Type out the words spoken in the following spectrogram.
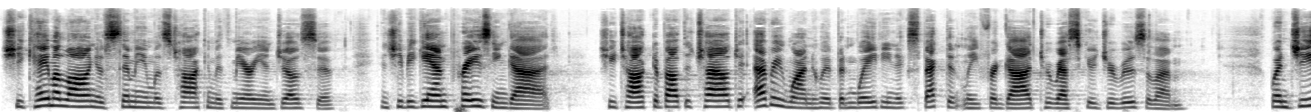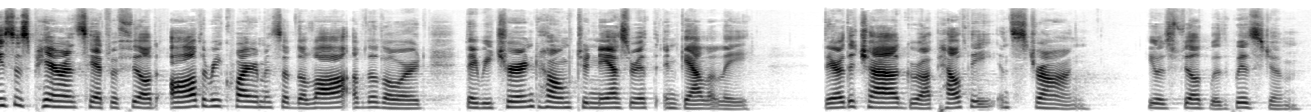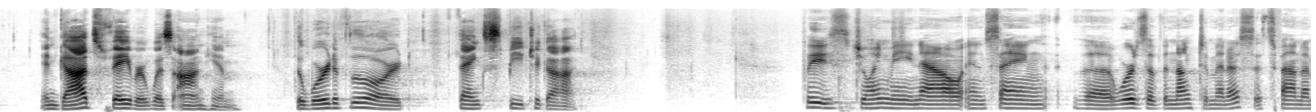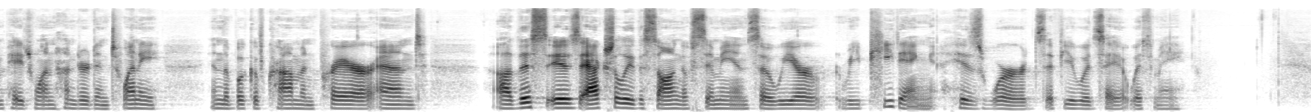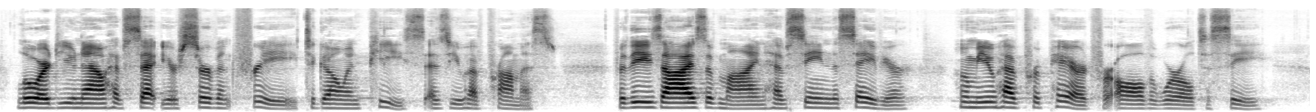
She came along as Simeon was talking with Mary and Joseph, and she began praising God. She talked about the child to everyone who had been waiting expectantly for God to rescue Jerusalem. When Jesus' parents had fulfilled all the requirements of the law of the Lord, they returned home to Nazareth in Galilee. There the child grew up healthy and strong. He was filled with wisdom, and God's favor was on him. The word of the Lord. Thanks be to God. Please join me now in saying the words of the Nunc Dimittis. It's found on page 120 in the Book of Common Prayer. And uh, this is actually the Song of Simeon, so we are repeating his words, if you would say it with me. Lord, you now have set your servant free to go in peace as you have promised. For these eyes of mine have seen the Savior, whom you have prepared for all the world to see,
